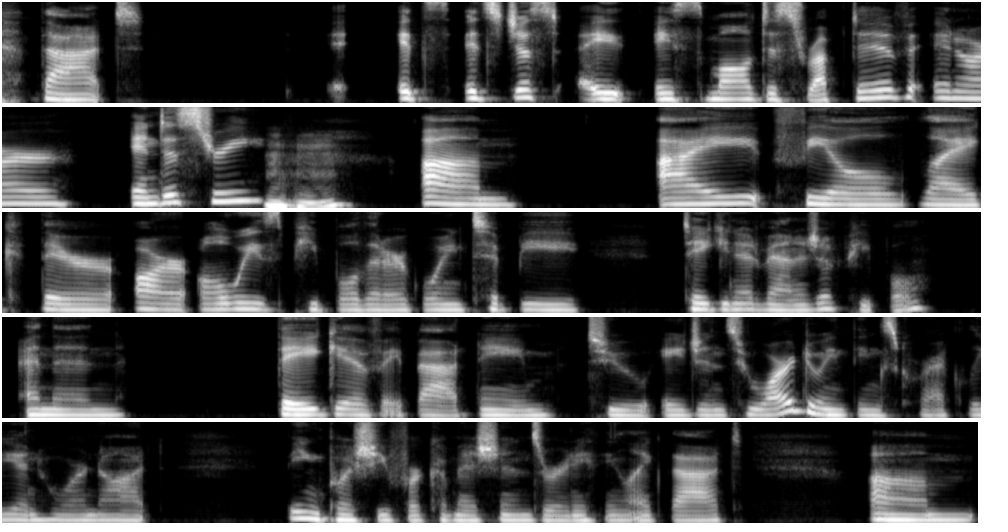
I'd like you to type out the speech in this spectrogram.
that it's it's just a, a small disruptive in our industry. Mm-hmm. um i feel like there are always people that are going to be taking advantage of people and then they give a bad name to agents who are doing things correctly and who are not being pushy for commissions or anything like that. Um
